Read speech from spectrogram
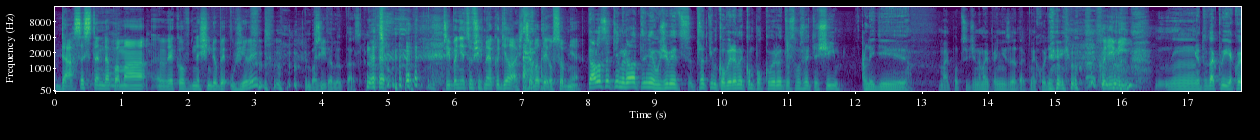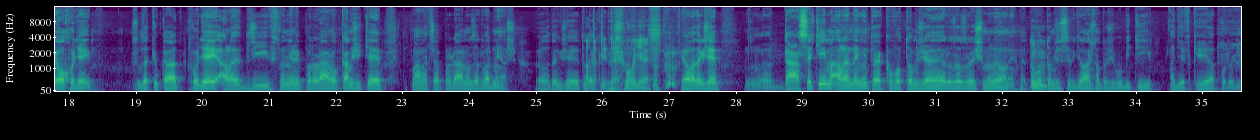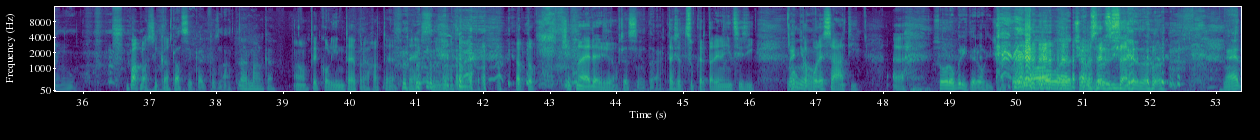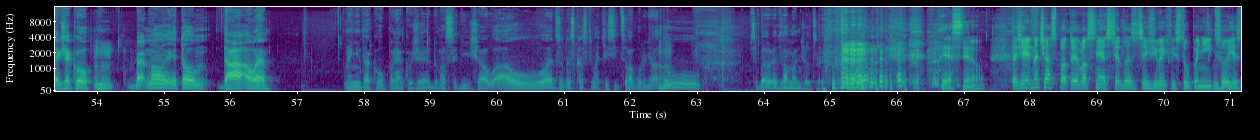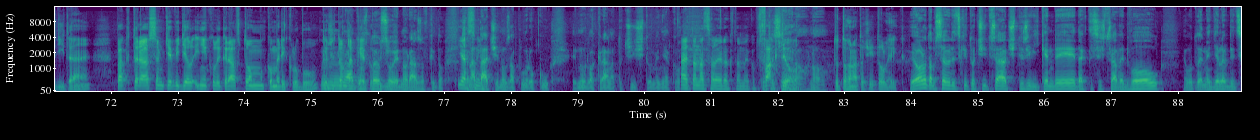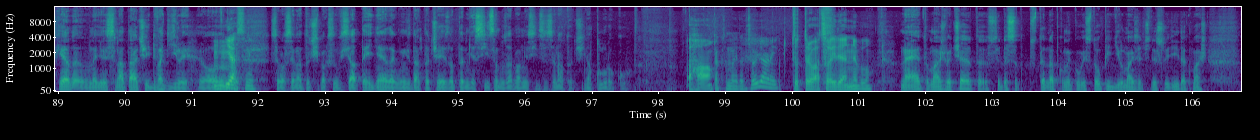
Dá se stand-upama eh, jako v dnešní době uživit? Při... otázka. Případně co všechno jako děláš, třeba ty osobně? Dalo se tím relativně uživit před tím covidem, jako po covidu to samozřejmě těší. Lidi mají pocit, že nemají peníze, tak nechodí. Chodí mý? Mm, je to takový, jako jo, choděj. Musím zaťukat. Choděj, ale dřív jsme měli prodáno okamžitě, teď máme třeba prodáno za dva dny až. Jo, takže je to A taky... Tak to je v pohodě. jo, takže Dá se tím, ale není to jako o tom, že rozhazuješ miliony. Je to mm-hmm. o tom, že si vyděláš na to živobytí, na děvky a podobně. No. Taková klasika. Klasika, to znáte. Normálka. No, to je Kolín, to je Praha, to je, to je jasný. No. Tam, je to, tam to všechno jede, že jo? Přesně tak. Takže cukr tady není cizí. Není, no. po desátý. Jsou dobrý ty rohlíčky. začínám se rozjíždět. No. Ne, takže jako, mm-hmm. no je to, dá, ale Není to jako úplně jako, že doma sedíš a wow, vole, co dneska s těma tisícema budu dělat. Mm-hmm. Uh, třeba odevzdám manželce. Jasně, no. Takže jedna část platu je vlastně z těch živých vystoupení, co mm-hmm. jezdíte. Pak teda jsem tě viděl i několikrát v tom komedy klubu, takže mhm, tam mm, taky to, jako to jsou jednorázovky, to Jasný. se natáčí jednou za půl roku, jednou, dvakrát natočíš, to není jako... A je to na celý rok tam jako Fakt jo, no, no. to toho natočí tolik. Jo, no tam se vždycky točí třeba čtyři víkendy, tak ty jsi třeba ve dvou, nebo to je neděle vždycky a v neděli se natáčí dva díly. Jo? Mm, jasný. Se vlastně natočí, pak se to vysílá týdně, tak oni natočí za ten měsíc nebo za dva měsíce se natočí na půl roku. Aha. Tak to mají dobře udělaný. To trvá celý den, nebo? Ne, to máš večer, to je vlastně 10 stand-up komiků vystoupí, díl máš ze čtyř lidí, tak máš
